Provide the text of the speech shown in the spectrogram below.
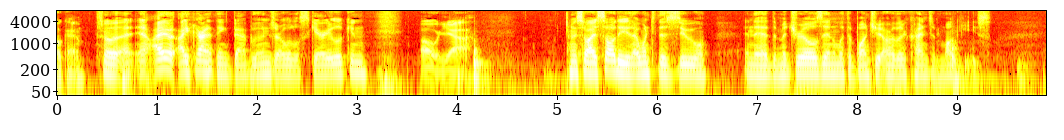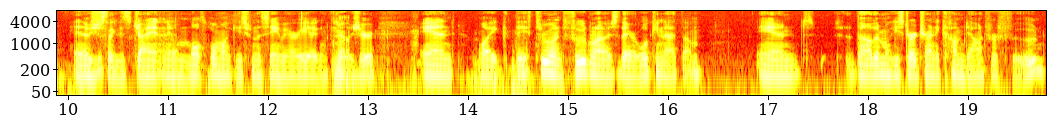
Okay. So uh, I I, I kind of think baboons are a little scary looking. Oh yeah. And so I saw these. I went to the zoo, and they had the madrills in with a bunch of other kinds of monkeys, and it was just like this giant, you know, multiple monkeys from the same area enclosure, and like they threw in food when I was there looking at them, and the other monkeys started trying to come down for food,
